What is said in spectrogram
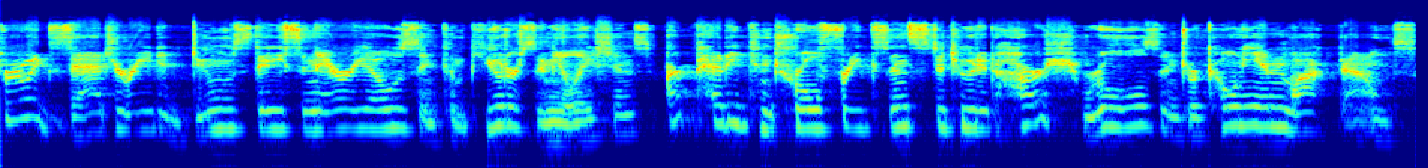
Through exaggerated doomsday scenarios and computer simulations, our petty control freaks instituted harsh rules and draconian lockdowns.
